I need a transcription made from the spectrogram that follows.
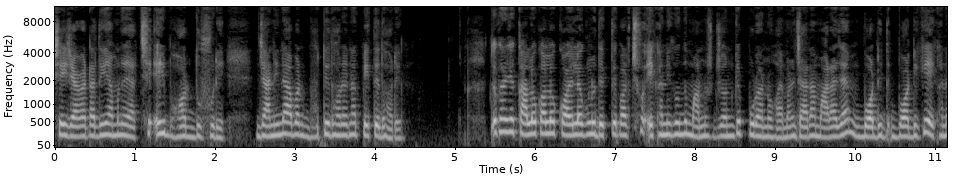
সেই জায়গাটা দিয়ে আমরা যাচ্ছি এই ভর দুপুরে। জানি না আবার ভূতে ধরে না পেতে ধরে। তো এখানে যে কালো কালো কয়লাগুলো দেখতে পাচ্ছ, এখানে কিন্তু মানুষজনকে পুরানো হয়। মানে যারা মারা যায় বডি বডিকে এখানে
